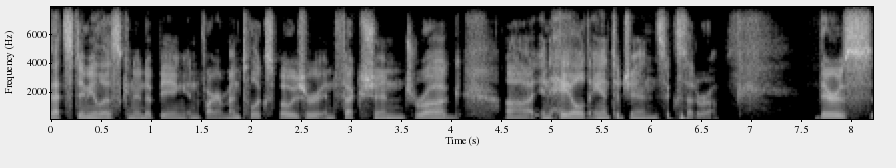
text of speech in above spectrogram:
that stimulus can end up being environmental exposure, infection, drug, uh, inhaled antigens, etc. There's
